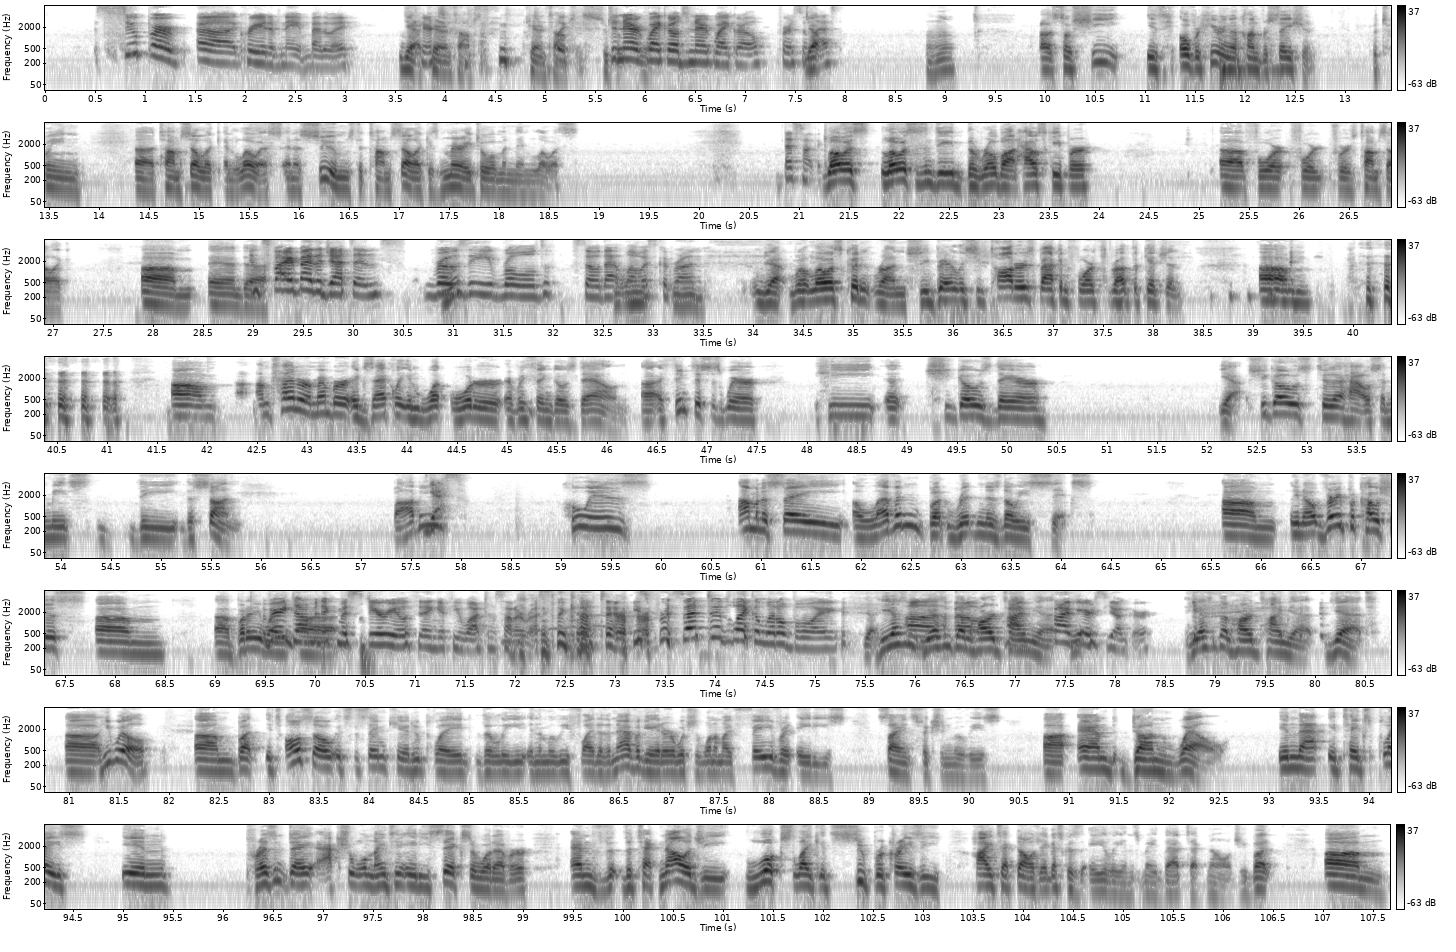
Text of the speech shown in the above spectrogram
super uh creative name, by the way. Yeah, Karen, Karen Thompson. Thompson. Karen Thompson. like super, generic yeah. white girl, generic white girl, first and yep. last. Mm-hmm. Uh, so she is overhearing a conversation between uh, Tom Selleck and Lois, and assumes that Tom Selleck is married to a woman named Lois. That's not the case. Lois. Lois is indeed the robot housekeeper uh, for for for Tom Selleck. Um, and uh, inspired by the Jetsons, Rosie mm-hmm. rolled so that mm-hmm. Lois could run. Mm-hmm. Yeah, well, Lois couldn't run. She barely she totters back and forth throughout the kitchen. Um, um, I'm trying to remember exactly in what order everything goes down. Uh, I think this is where he uh, she goes there. Yeah, she goes to the house and meets the the son Bobby? Yes. Who is, I'm going to say 11, but written as though he's six. Um, you know, very precocious. Um, uh, but anyway, a very Dominik uh, Mysterio thing. If you watch us on our wrestling content, he's presented like a little boy. Yeah, he hasn't. Uh, he hasn't done hard time five, yet. Five he, years younger. He hasn't done hard time yet. Yet, uh, he will. Um, but it's also it's the same kid who played the lead in the movie Flight of the Navigator, which is one of my favorite '80s science fiction movies, uh, and done well. In that it takes place in present day, actual 1986 or whatever, and the, the technology looks like it's super crazy high technology. I guess because the aliens made that technology, but um,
